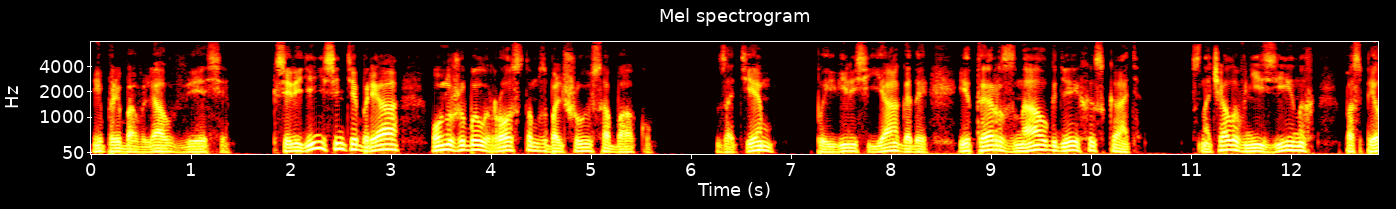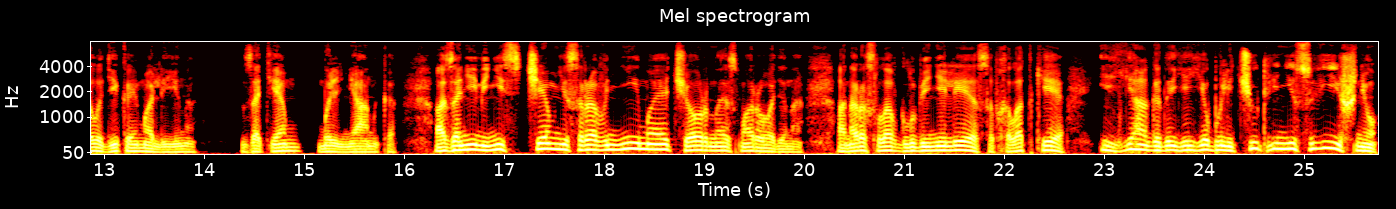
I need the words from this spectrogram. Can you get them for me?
и прибавлял в весе. К середине сентября он уже был ростом с большую собаку. Затем появились ягоды, и Тер знал, где их искать. Сначала в низинах поспела дикая малина — затем мыльнянка, а за ними ни с чем не сравнимая черная смородина. Она росла в глубине леса, в холодке, и ягоды ее были чуть ли не с вишню,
